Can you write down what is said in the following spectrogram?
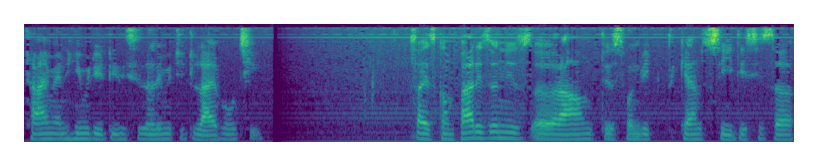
time and humidity this is a limited reliability size comparison is uh, around this one we, can see. This is a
